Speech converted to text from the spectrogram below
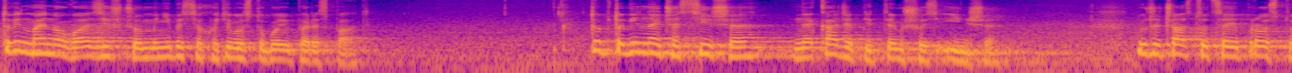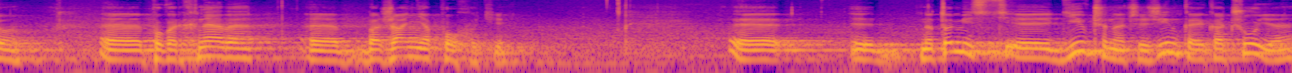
то він має на увазі, що мені би хотіло з тобою переспати. Тобто він найчастіше не каже під тим щось інше. Дуже часто це є просто е, поверхневе е, бажання похоті. Е, е, Натомість е, дівчина чи жінка, яка чує,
